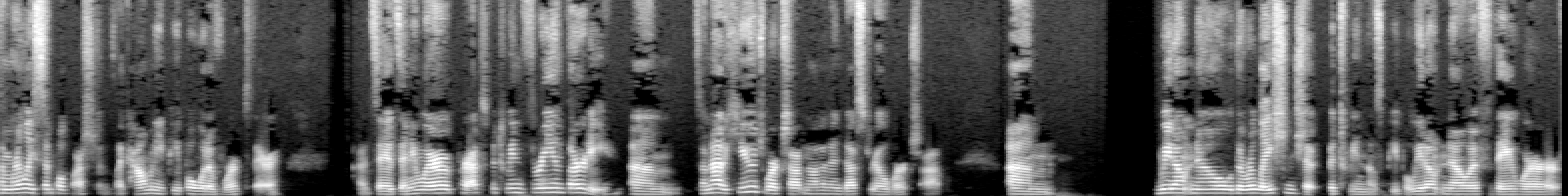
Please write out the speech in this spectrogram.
some really simple questions, like how many people would have worked there. I'd say it's anywhere perhaps between three and 30. Um, so not a huge workshop, not an industrial workshop. Um, we don't know the relationship between those people. We don't know if they were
